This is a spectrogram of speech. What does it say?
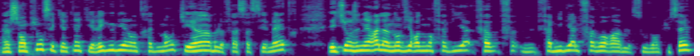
Un champion, c'est quelqu'un qui est régulier à l'entraînement, qui est humble face à ses maîtres et qui en général a un environnement familial favorable. Souvent, tu sais,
